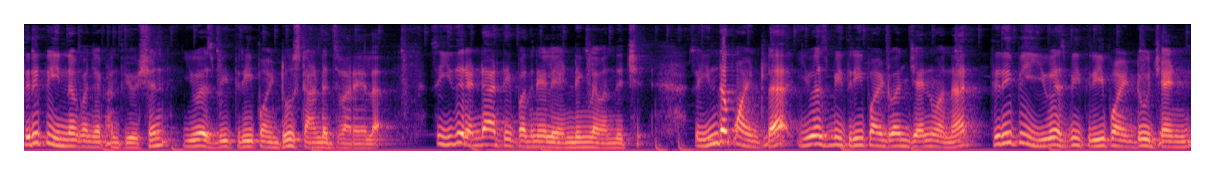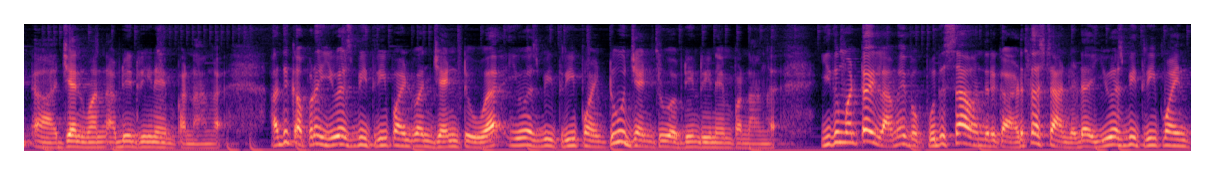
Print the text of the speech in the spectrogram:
திருப்பி இன்னும் கொஞ்சம் confusion USB three point two standards வரையலை. ஸோ இது ரெண்டாயிரத்தி பதினேழு எண்டிங்கில் வந்துச்சு. ஸோ இந்த பாயிண்டில் USB three point one gen ஒன்னை திருப்பி USB three point two gen gen one அப்படின்னு ரீநேம் பண்ணாங்க. அதுக்கப்புறம் USB three point one gen டூவை USB three point two gen two அப்படின்னு ரீநேம் பண்ணாங்க. இது மட்டும் இல்லாமல் இப்போ புதுசாக வந்திருக்க அடுத்த ஸ்டாண்டர்டை USB three point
